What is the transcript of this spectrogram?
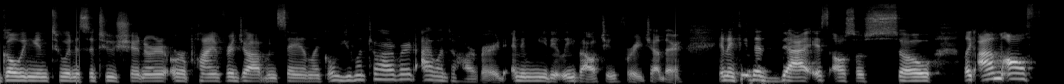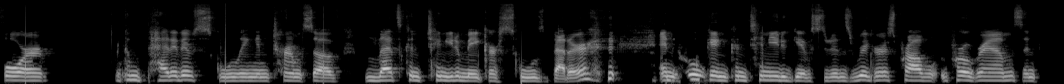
going into an institution or, or applying for a job and saying like, oh, you went to Harvard? I went to Harvard, and immediately vouching for each other. And I think that that is also so like I'm all for competitive schooling in terms of let's continue to make our schools better and who can continue to give students rigorous programs and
